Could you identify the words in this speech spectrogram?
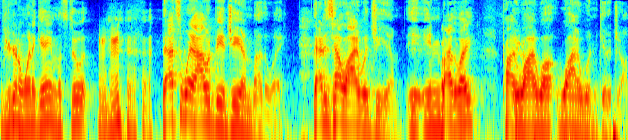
If you're going to win a game, let's do it. Mm-hmm. That's the way I would be a GM, by the way. That is how I would GM. And by the way, probably why why I wouldn't get a job.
